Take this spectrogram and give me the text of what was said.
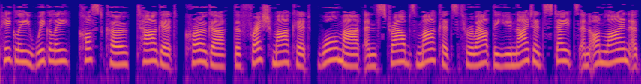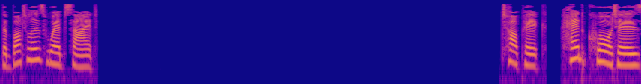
Piggly Wiggly, Costco, Target, Kroger, The Fresh Market, Walmart and Straub's markets throughout the United States and online at the bottler's website. Topic: Headquarters.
